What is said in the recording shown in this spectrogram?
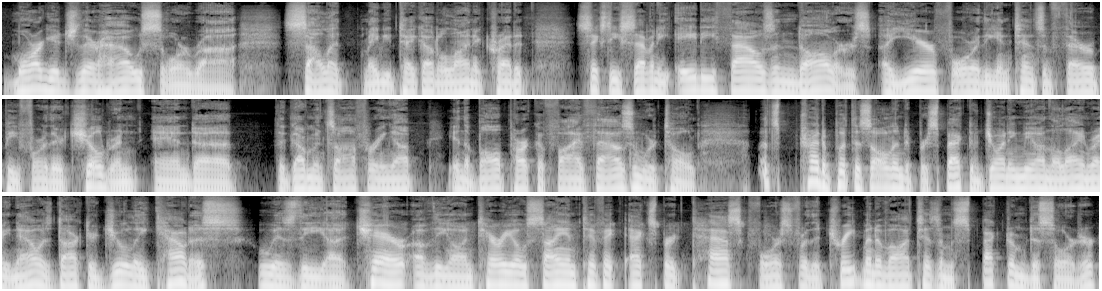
mortgage their house or uh, sell it, maybe take out a line of credit, sixty, seventy, eighty thousand dollars a year for the intensive therapy for their children, and uh, the government's offering up in the ballpark of five thousand. We're told. Let's try to put this all into perspective. Joining me on the line right now is Dr. Julie Koudys, who is the uh, chair of the Ontario Scientific Expert Task Force for the Treatment of Autism Spectrum Disorder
